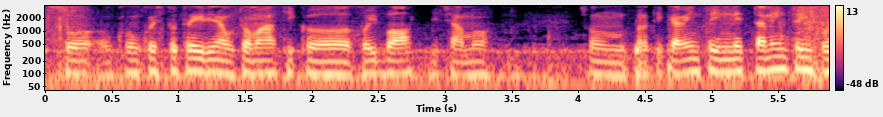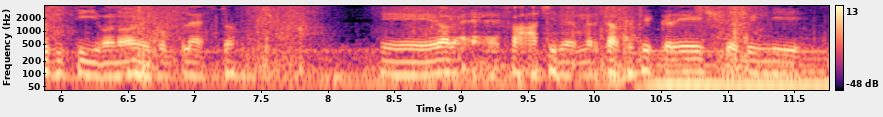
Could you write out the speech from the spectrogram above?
so, con questo trading automatico, con i bot, diciamo, sono praticamente nettamente in positivo no? nel complesso. E vabbè, è facile, è il mercato che cresce, quindi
